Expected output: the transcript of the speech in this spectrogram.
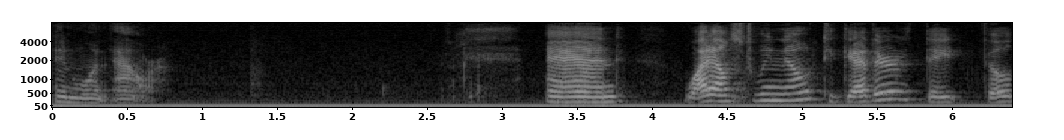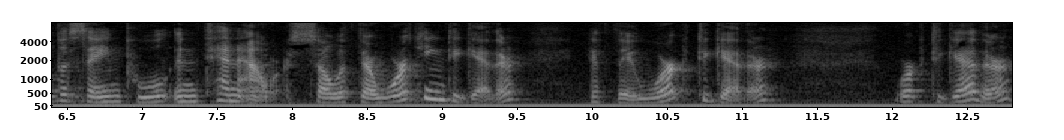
in one hour. And what else do we know? Together, they fill the same pool in 10 hours. So if they're working together, if they work together, work together,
